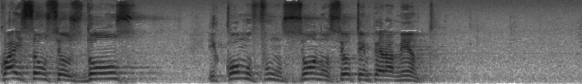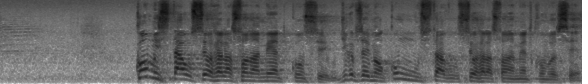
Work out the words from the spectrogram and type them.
quais são os seus dons e como funciona o seu temperamento. Como está o seu relacionamento consigo? Diga para o seu irmão, como está o seu relacionamento com você?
